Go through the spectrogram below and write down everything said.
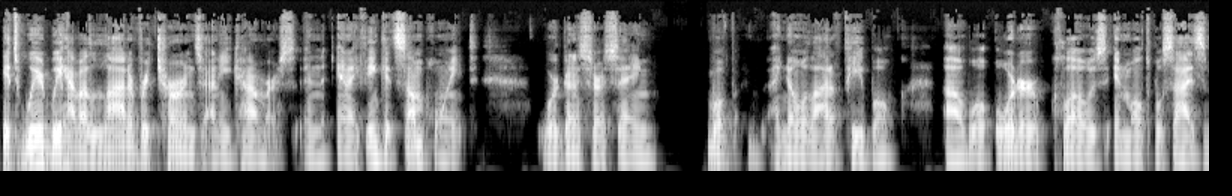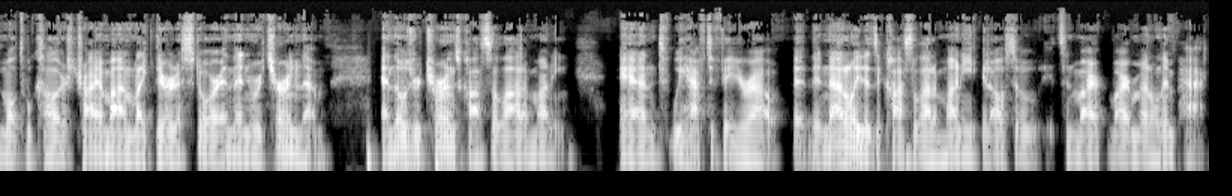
It's weird. We have a lot of returns on e-commerce, and and I think at some point we're going to start saying, well, I know a lot of people uh, will order clothes in multiple sizes, multiple colors, try them on like they're at a store, and then return them. And those returns cost a lot of money. And we have to figure out that not only does it cost a lot of money, it also it's environmental impact.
